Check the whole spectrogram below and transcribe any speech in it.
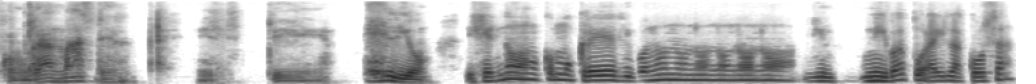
con Grandmaster, este, Helio. Dije, no, ¿cómo crees? Digo, no, no, no, no, no, no, ni, va por ahí la cosa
